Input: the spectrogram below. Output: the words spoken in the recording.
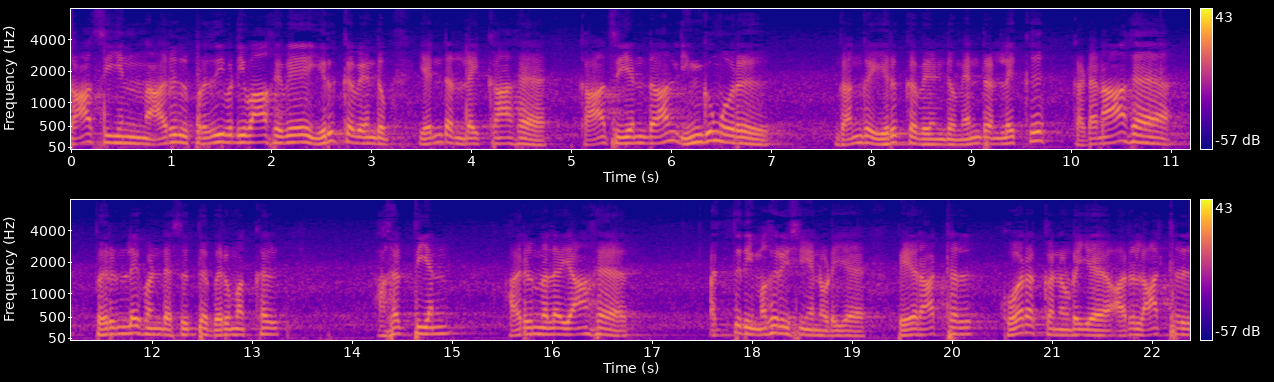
காசியின் அருள் பிரதிவடிவாகவே இருக்க வேண்டும் என்ற நிலைக்காக காசி என்றால் இங்கும் ஒரு கங்கை இருக்க வேண்டும் என்ற நிலைக்கு கடனாக பெருநிலை கொண்ட சித்த பெருமக்கள் அகத்தியன் அருநிலையாக அத்திரி மகரிஷியனுடைய பேராற்றல் கோரக்கனுடைய அருளாற்றல்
